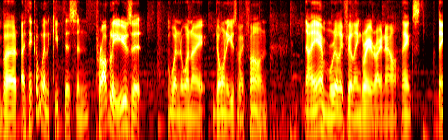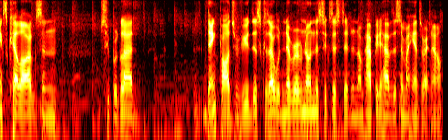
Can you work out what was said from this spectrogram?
But I think I'm going to keep this and probably use it when when I don't want to use my phone. I am really feeling great right now. Thanks thanks Kellogg's and I'm super glad DankPods reviewed this because I would never have known this existed and I'm happy to have this in my hands right now.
